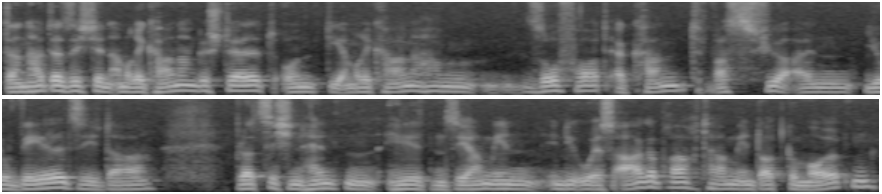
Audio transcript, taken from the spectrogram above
Dann hat er sich den Amerikanern gestellt und die Amerikaner haben sofort erkannt, was für ein Juwel sie da plötzlich in Händen hielten. Sie haben ihn in die USA gebracht, haben ihn dort gemolken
